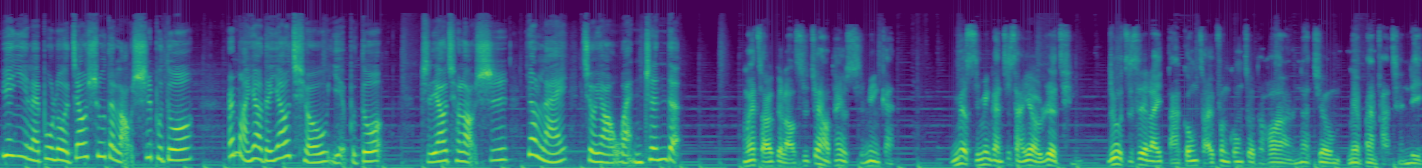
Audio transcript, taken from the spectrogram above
愿意来部落教书的老师不多，而马耀的要求也不多，只要求老师要来就要玩真的。我们要找一个老师，最好他有使命感，没有使命感，至少要有热情。如果只是来打工找一份工作的话，那就没有办法成立。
